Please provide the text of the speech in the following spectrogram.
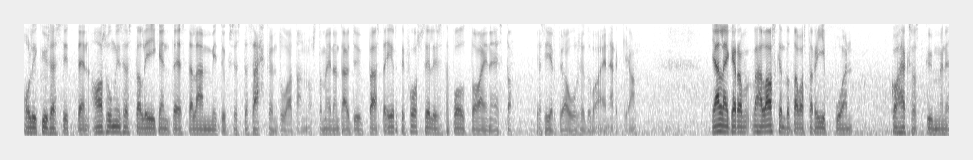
Oli kyse sitten asumisesta, liikenteestä, lämmityksestä, sähkön tuotannosta. Meidän täytyy päästä irti fossiilisista polttoaineista ja siirtyä uusiutuvaan energiaan. Jälleen kerran vähän laskentatavasta riippuen 80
